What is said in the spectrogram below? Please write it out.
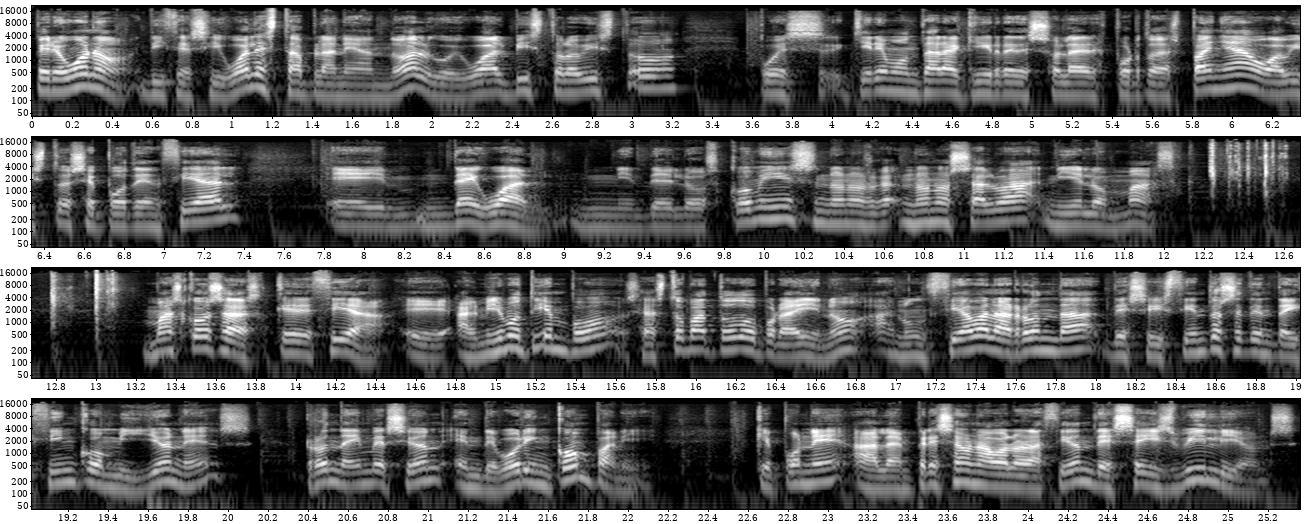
Pero bueno, dices, igual está planeando algo, igual visto lo visto, pues quiere montar aquí redes solares por toda España o ha visto ese potencial. Eh, da igual, ni de los cómics no nos, salva ni Elon Musk. Más cosas que decía, eh, al mismo tiempo, o sea, esto va todo por ahí, ¿no? Anunciaba la ronda de 675 millones, ronda de inversión en The Boring Company, que pone a la empresa una valoración de 6 billions.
